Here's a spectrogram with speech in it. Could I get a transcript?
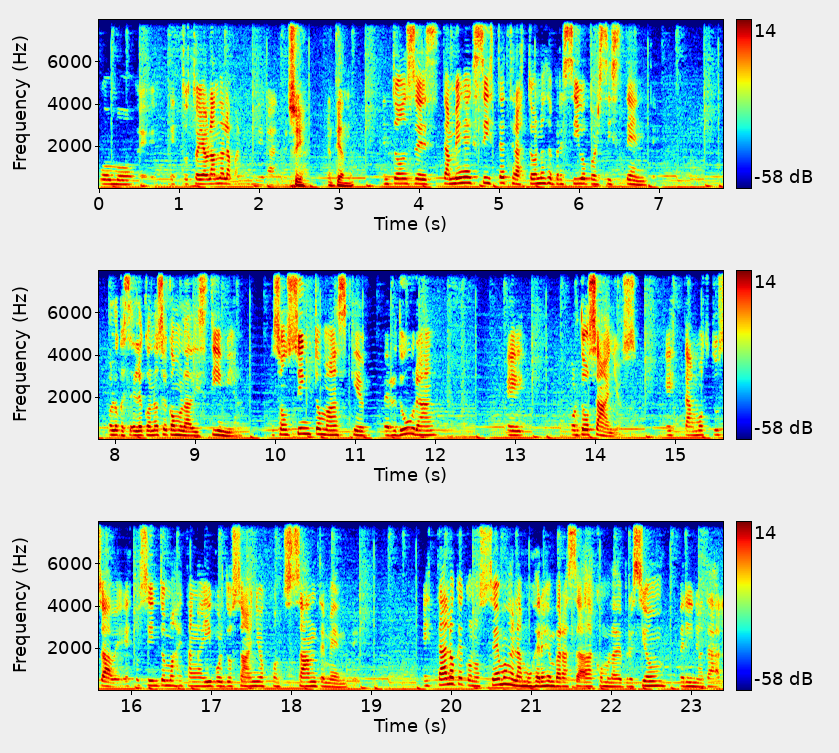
como eh, esto estoy hablando de la parte general. Sí, entiendo. Entonces, también existe trastornos depresivos persistentes, o lo que se le conoce como la distimia. son síntomas que perduran eh, por dos años. estamos, tú sabes, estos síntomas están ahí por dos años constantemente. Está lo que conocemos en las mujeres embarazadas como la depresión perinatal.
